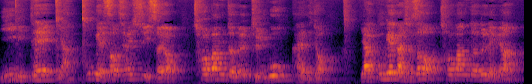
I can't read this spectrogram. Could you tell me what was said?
이 밑에 약국에서 살 수 있어요. 처방전을 들고 가야 되죠. 약국에 가셔서 처방전을 내면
